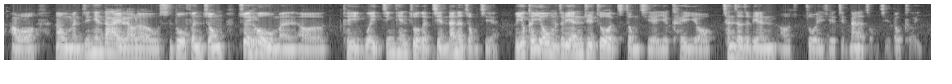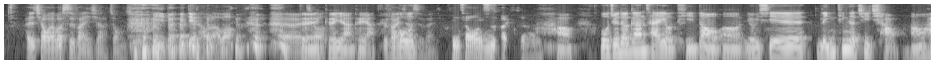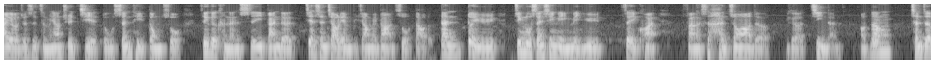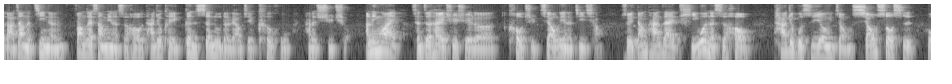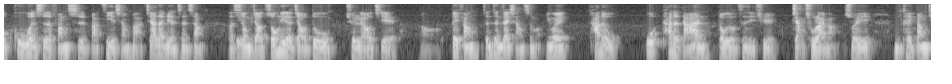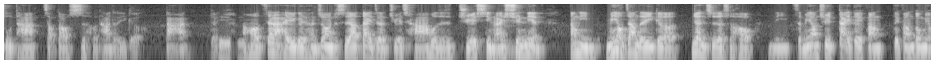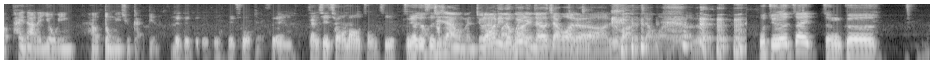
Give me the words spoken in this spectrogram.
好哦，那我们今天大概也聊了五十多分钟，最后我们呃可以为今天做个简单的总结，有可以由我们这边去做总结，也可以由陈哲这边呃做一些简单的总结，都可以。还是乔王要不要示范一下总结？一点一点好了，好不好？呃，对，可以啊，可以啊，示范一下，示范一下，请乔王示范一下。好。我觉得刚才有提到，呃，有一些聆听的技巧，然后还有就是怎么样去解读身体动作，这个可能是一般的健身教练比较没办法做到的。但对于进入身心灵领域这一块，反而是很重要的一个技能。哦，当陈哲把这样的技能放在上面的时候，他就可以更深入的了解客户他的需求。啊，另外陈哲他也去学了 coach 教练的技巧。所以当他在提问的时候，他就不是用一种销售式或顾问式的方式把自己的想法加在别人身上，而是用比较中立的角度去了解啊、呃、对方真正在想什么，因为他的我他的答案都有自己去讲出来嘛，所以你可以帮助他找到适合他的一个答案。对，然后再来还有一个很重要，就是要带着觉察或者是觉醒来训练。当你没有这样的一个认知的时候，你怎么样去带对方，对方都没有太大的诱因还有动力去改变。对对对对对，没错。对，所以感谢乔王帮我总结，主要就是接下来我们就来换威廉。你都把人家都讲完了，你都把它讲完了，对不对？我觉得在整个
